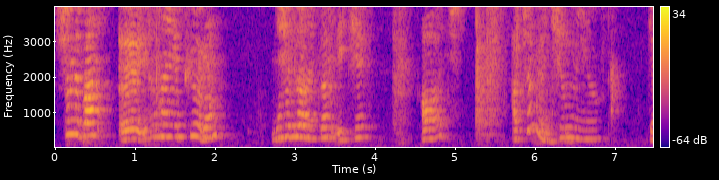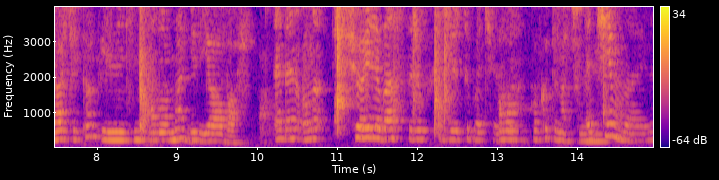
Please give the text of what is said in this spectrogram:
Şimdi ben e, hemen yapıyorum. Bunu Şimdi taktım. iki. Aç. Açamıyor musun? Açılmıyor. Gerçekten Pelin'inkinde anormal bir yağ var. E ben onu şöyle bastırıp yırtıp açıyorum. Aa hakikaten açılmıyor. Açayım mı öyle?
